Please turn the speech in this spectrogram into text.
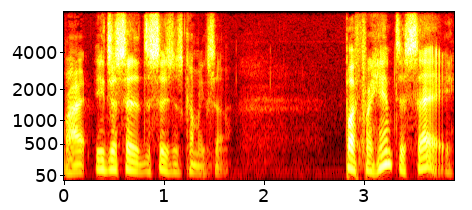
right? He just said a decision's coming soon. But for him to say,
